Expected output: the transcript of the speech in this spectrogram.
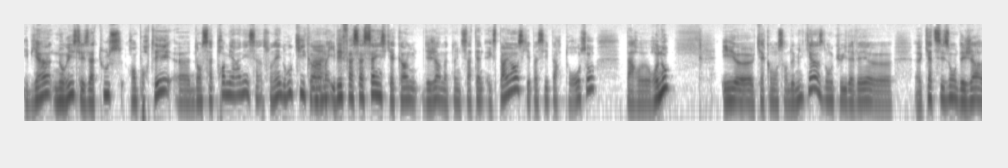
eh bien, Norris les a tous remportés euh, dans sa première année, son année de rookie quand même. Hein. Il est face à Sainz, qui a quand même déjà maintenant une certaine expérience, qui est passé par Toro Rosso, par Renault et euh, qui a commencé en 2015, donc il avait euh, euh, quatre saisons déjà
